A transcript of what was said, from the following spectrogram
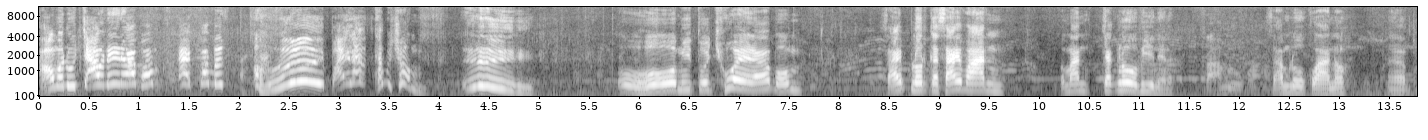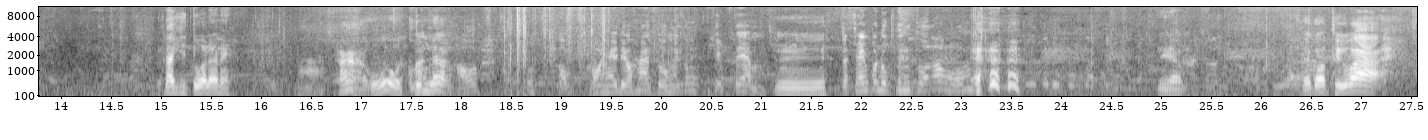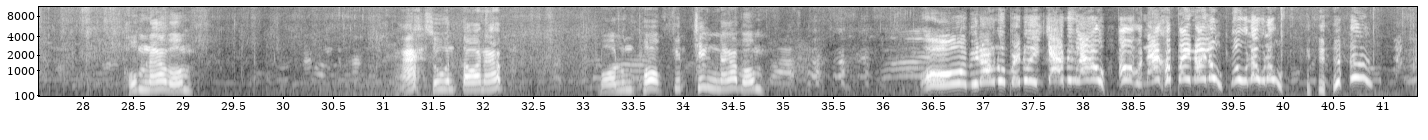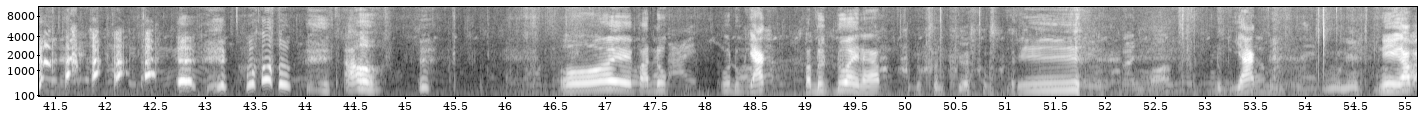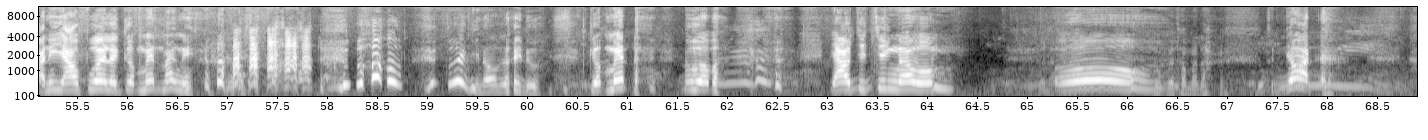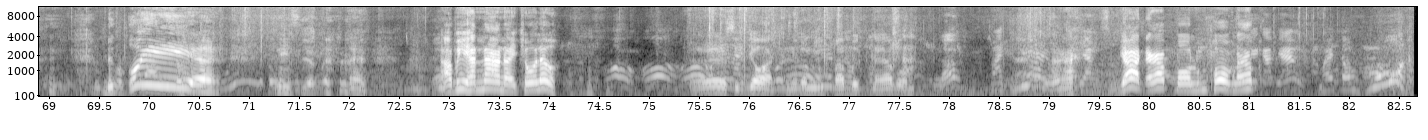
เอามาดูเจ้านี้นะครับผมได้ปลาบึกเฮ้ยไปแล้วท่านผู้ชมเอ้ยโอ้โหมีตัวช่วยนะครับผม สายปลดกับสายวานประมาณจักโลพี่เนี่ยนะสามลูกว่าสามโลกว่าเนาะนะครับได้กี่ตัวแล้วเนี่ยห้าห้าโอ้โหคุ้มแล้วเขาเขาเขาให้เดียวห้าตัวไงต้องเก็บแต้มอืมจะแซงปลาดุกหนึ่งตัวครับผมนี่ครับแล้วก็ถือว่าคุ้มนะครับผมอะ สู้กันต่อนะครับโบลุงโพกฟิชชิ่งนะครับผม โอ้พี่น้องดูไปดูอีกเจ้าหนึ่งแล้วเอาหน้าเข้าไปหน่อยเร็วเร็วเร็วเร็วเอาโอ้ยปลาดุกอุดุกยักษ์ปลาบึกด้วยนะครับดุกคนเขื่อนอื้อดุกยักษ์นี่ครับ อันนี้ยาวเฟ้ยเลยเกือบเม็ดมั้งนี่เฮ้ยพี่น้องเอ้ยดู เกือบเม็ด ดูครับยาวจริงๆนะครับผม โอ้ลูกไม่ธรรมดาสุดยอด ดึกอุ้ยนี่เสียงเลยเอาพี่หันหน้าหน่อยโชว์เร็วเออสุดยอด อันนี้ก็มีปลาบึกนะครับผมอะสุดยอดนะครับบ่อลุงโพกนะครับ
